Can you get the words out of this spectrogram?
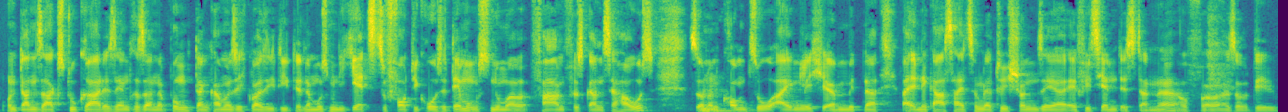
Und dann sagst du gerade, sehr interessanter Punkt, dann kann man sich quasi die, dann muss man nicht jetzt sofort die große Dämmungsnummer fahren fürs ganze Haus, sondern mhm. kommt so eigentlich äh, mit einer, weil eine Gasheizung natürlich schon sehr effizient ist dann, ne? Auf, also die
